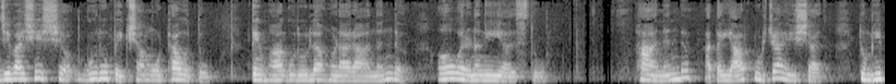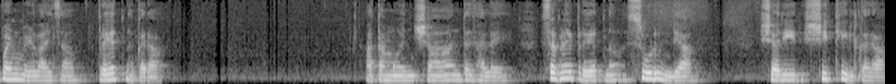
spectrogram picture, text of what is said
जेव्हा शिष्य गुरुपेक्षा मोठा होतो तेव्हा गुरुला होणारा आनंद अवर्णनीय असतो. हा आनंद आता या पुढच्या आयुष्यात तुम्ही पण मिळवायचा प्रयत्न करा. आता मन शांत झालंय. सगळे प्रयत्न सोडून द्या. शरीर शिथिल करा.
